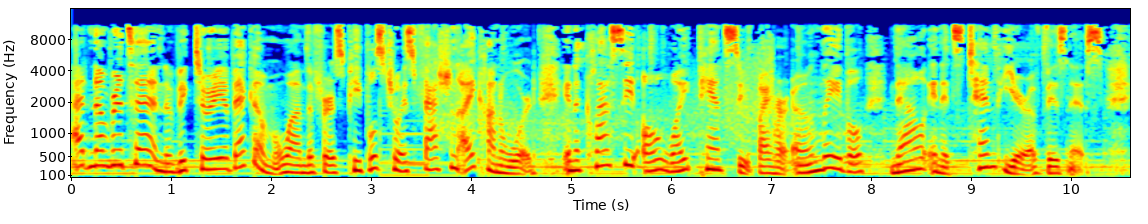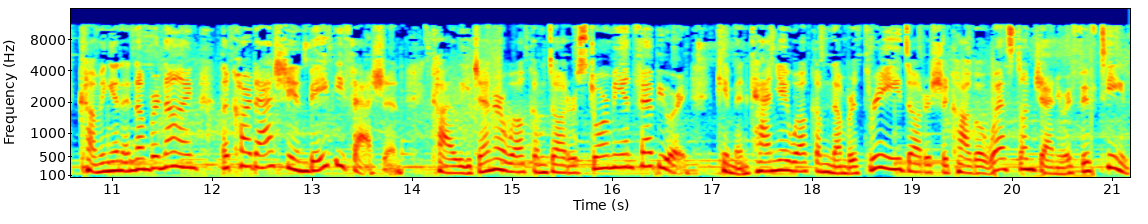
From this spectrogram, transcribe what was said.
At number 10, Victoria Beckham won the first People's Choice Fashion Icon Award in a classy all-white pantsuit by her own label, now in its 10th year of business. Coming in at number 9, the Kardashian baby fashion. Kylie Jenner welcomed daughter Stormi in February. Kim and Kanye welcomed number 3, daughter Chicago West on January 15th.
